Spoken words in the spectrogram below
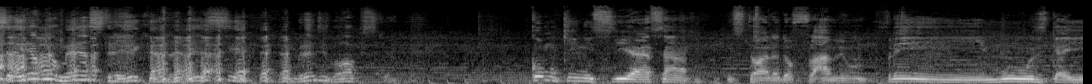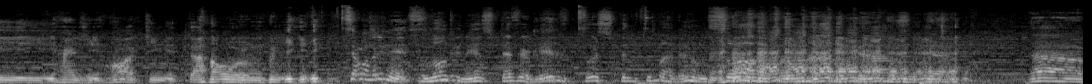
esse aí é o meu mestre aí, cara. Esse é o grande Lopes, cara. Como que inicia essa história do Flávio Frim, música e hard rock, metal e... Você é londrinense. O londrinense, pé vermelho, torço pelo tubarão, só, rapaz, honrado caso, cara. Ah,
